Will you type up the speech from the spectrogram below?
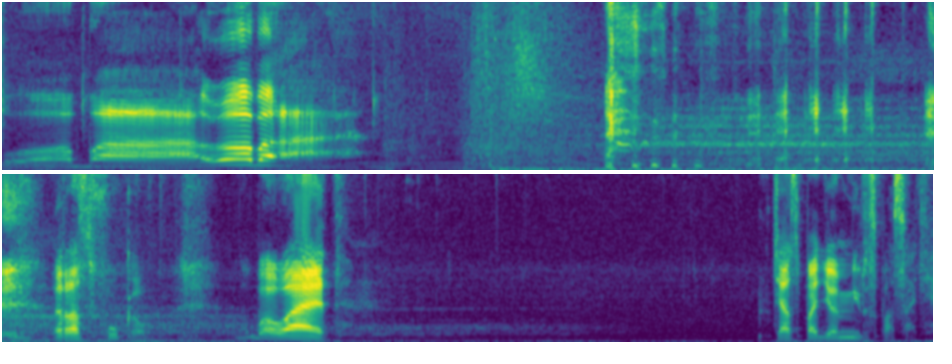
Оба! Оба! Расфукал. Ну, бывает. Сейчас пойдем мир спасать.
